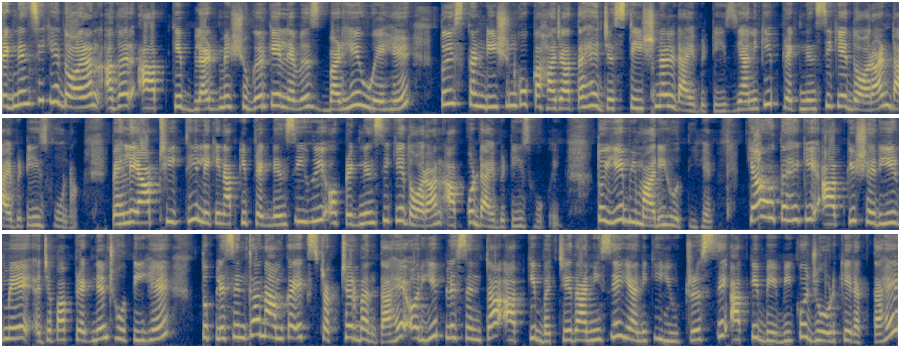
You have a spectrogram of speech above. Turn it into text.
प्रेगनेंसी के दौरान अगर आपके ब्लड में शुगर के लेवल्स बढ़े हुए हैं तो इस कंडीशन को कहा जाता है जेस्टेशनल डायबिटीज़ यानी कि प्रेगनेंसी के दौरान डायबिटीज़ होना। पहले आप ठीक थी, लेकिन आपकी प्रेगनेंसी हुई और प्रेगनेंसी के दौरान आपको डायबिटीज़ हो गई। तो ये बीमारी होती है। क्या होता है कि आपके शरीर में जब आप प्रेग्नेंट होती हैं तो प्लेसेंटा नाम का एक स्ट्रक्चर बनता है और ये प्लेसेंटा आपकी बच्चेदानी से, यानी कि यूट्रस से आपके बेबी को जोड़ के रखता है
